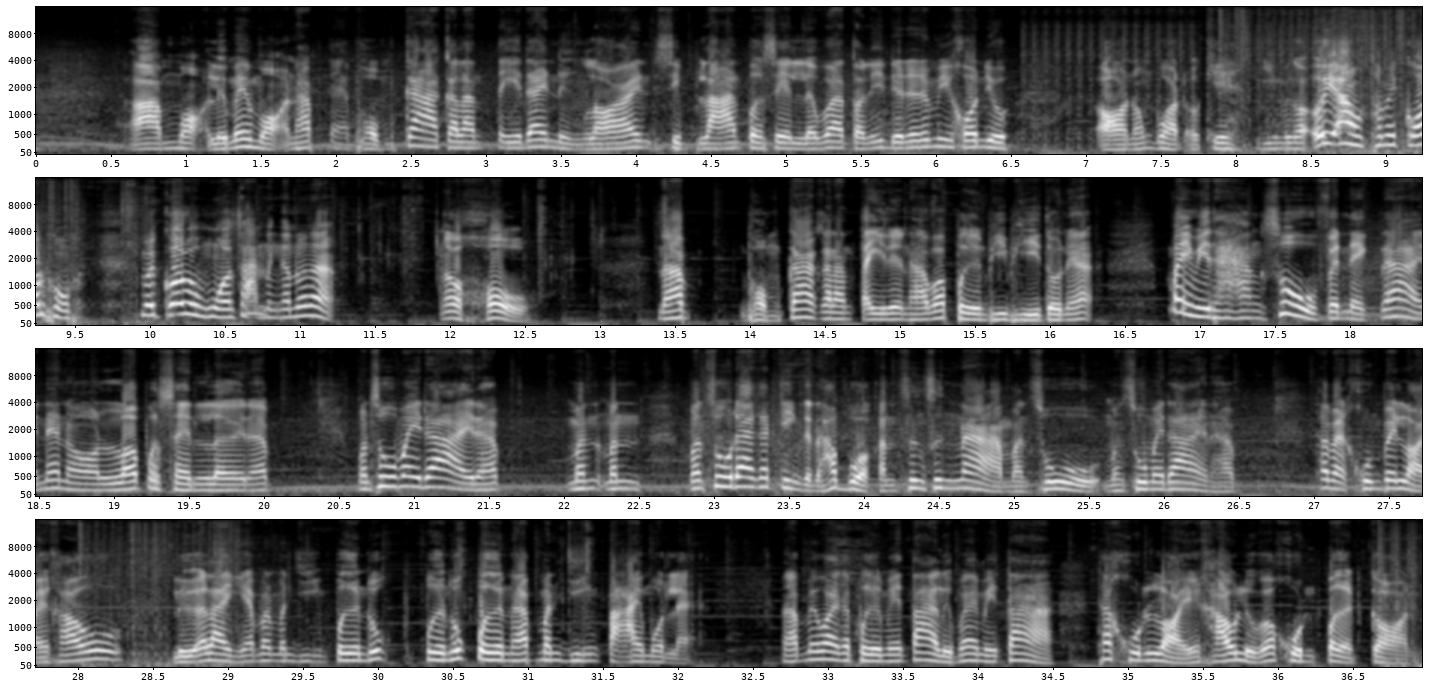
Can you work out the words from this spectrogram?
เหมาะหรือไม่เหมาะนะครับ แต่ผมกล้าการันตีได้ 110 ล้านเปอร์เซ็นต์เลยว่าตอนนี้เดี๋ยวจะมีคนอยู่ อ๋อ น้องบอดโอเค ยิงไปก่อน เอ้ย เอ้าทำไมโกดผมทำไมโกดผมหัวสั่นเหมือนกันวะน่ะ โอ้โห นะครับ ผมกล้าการันตีเลยนะครับว่าปืน PP ตัวเนี้ย ไม่มีทางสู้เฟนเนกได้แน่นอนร้อยเปอร์เซ็นต์เลยนะครับ มันสู้ไม่ได้นะครับ มัน มัน มันสู้ได้ก็จริง แต่ถ้าบวกกันซึ่งซึ่งหน้า มันสู้ มันสู้ไม่ได้นะครับ ถ้าแบบคุณไปหลอยเขาหรืออะไรอย่างเงี้ย มัน มันยิงปืนทุก ปืนทุกปืนนะครับ มันยิงตายหมดแหละ นะครับไม่ว่าจะปืนเมตาหรือไม่เมตาถ้าคุณหล่อยเขาหรือว่าคุณเปิดก่อน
